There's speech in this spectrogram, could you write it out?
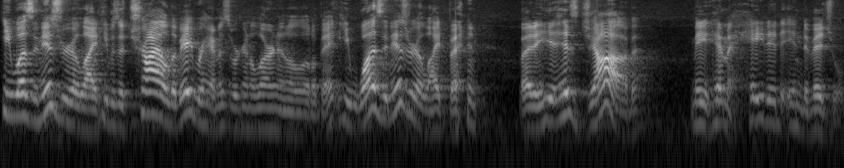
he was an Israelite. He was a child of Abraham, as we're going to learn in a little bit. He was an Israelite, but, but he, his job made him a hated individual.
